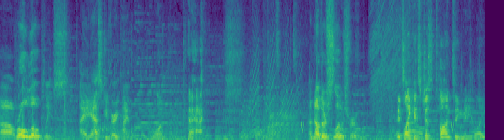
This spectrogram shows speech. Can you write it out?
Uh, roll low, please. I ask you very kindly. One. Another slow shroom. It's like it's just taunting me, like,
